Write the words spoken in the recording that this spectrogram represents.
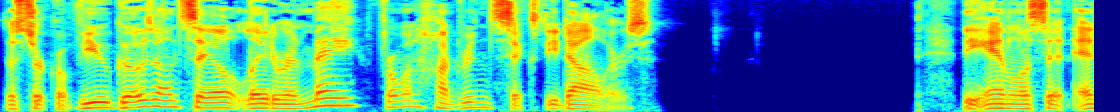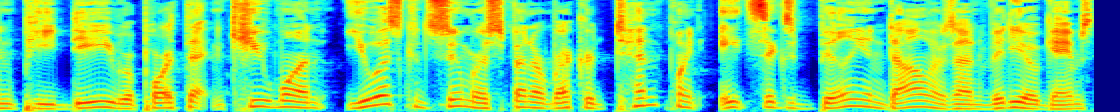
The Circle View goes on sale later in May for $160. The analysts at NPD report that in Q1, U.S. consumers spent a record $10.86 billion on video games,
